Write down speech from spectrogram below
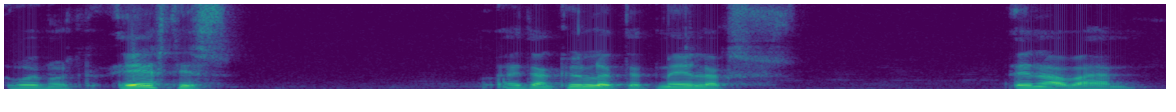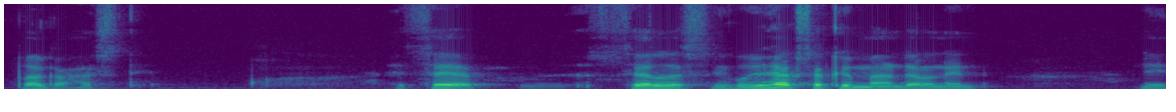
võimalikult Eestis väidan küll, et, et meil läks enam-vähem väga hästi. et see, selles nagu üheksakümnendal nii, nii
